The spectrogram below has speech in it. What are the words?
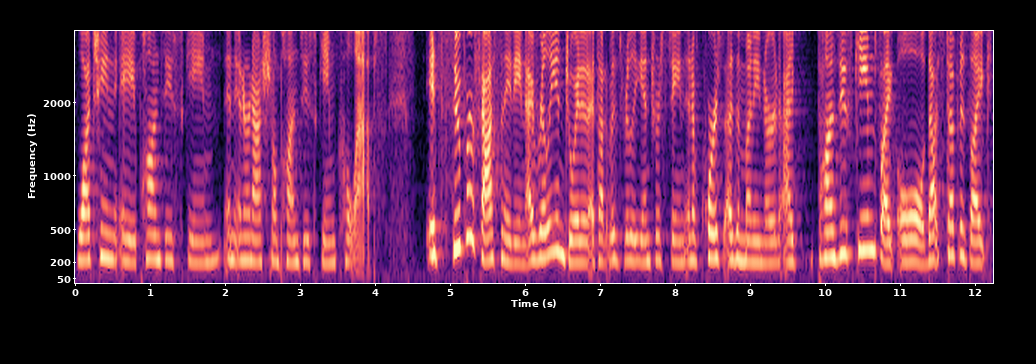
watching a Ponzi scheme, an international Ponzi scheme collapse. It's super fascinating. I really enjoyed it. I thought it was really interesting. And of course, as a money nerd, I Ponzi schemes, like, oh, that stuff is like,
